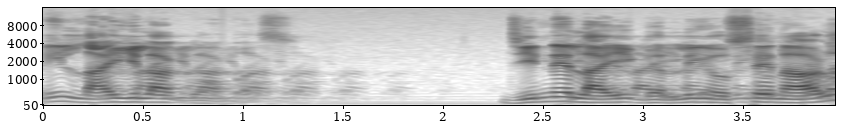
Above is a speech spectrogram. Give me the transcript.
ਨਹੀਂ, ਲਾਈ ਲੱਗਦਾ ਬਸ। ਜਿਹਨੇ ਲਾਈ ਗੱਲੀ ਉਸੇ ਨਾਲ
